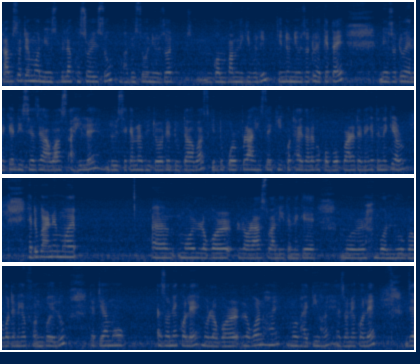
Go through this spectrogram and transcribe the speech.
তাৰপিছতে মই নিউজবিলাক খুচৰিছোঁ। ভাবিছোঁ নিউজত গম পাম নেকি বুলি। কিন্তু নিউজতো একেটাই। নিউজতো এনেকৈ দিছে যে আৱাজ আহিলে, দুই ছেকেণ্ডৰ ভিতৰতে দুটা আৱাজ। কিন্তু ক'ৰ পৰা আহিছে, কি কথা এতিয়ালৈকে ক'ব পৰা নাই, তেনেকৈ তেনেকৈ আৰু। সেইটো কাৰণে মই মোৰ লগৰ ল'ৰা ছোৱালী তেনেকৈ মোৰ বন্ধুবৰ্গ তেনেকৈ ফোন কৰিলোঁ। তেতিয়া মোক এজনে ক'লে মোৰ লগৰ লগৰ নহয় মোৰ ভাইটি হয় এজনে ক'লে যে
